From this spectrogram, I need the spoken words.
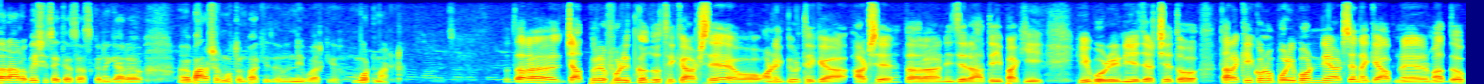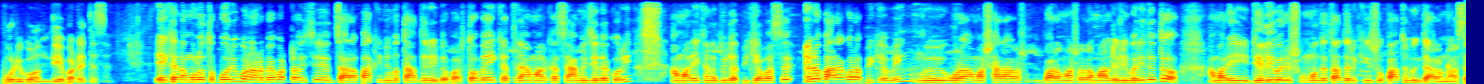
তারা আরও বেশি চাইতেছে আজকে নাকি আরও বারোশোর মতন পাখি নিব আর কি মোটমাট তো তারা চাঁদপুরের ফরিদগঞ্জ থেকে আসছে ও অনেক দূর থেকে আসছে তারা নিজের হাতেই পাখি বড়ে নিয়ে যাচ্ছে। তো তারা কি কোনো পরিবহন নিয়ে আসছে নাকি আপনার মাধ্যমে পরিবহন দিয়ে পাঠাইতেছেন? এখানে মূলত পরিবহনের ব্যাপারটা হচ্ছে যারা পাখি নিব তাদের এই ব্যাপার। তবে এই ক্ষেত্রে আমার কাছে, আমি যেটা করি, আমার এখানে দুইটা পিক আপ আছে। এটা ভাড়া করা পিক আপই ওরা আমার সারা বারো মাস ওরা মাল ডেলিভারি দেয় তো। আমার এই ডেলিভারি সম্বন্ধে তাদের কিছু প্রাথমিক ধারণা আছে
